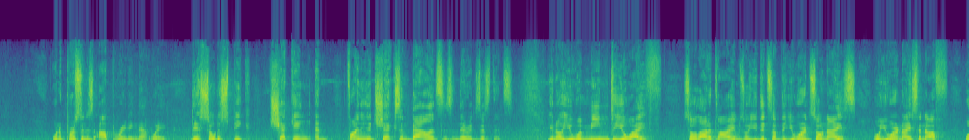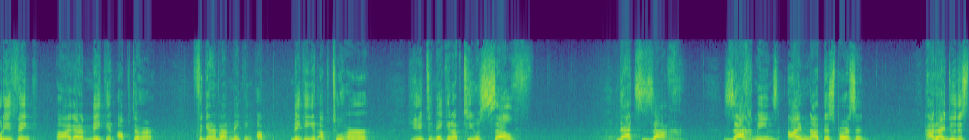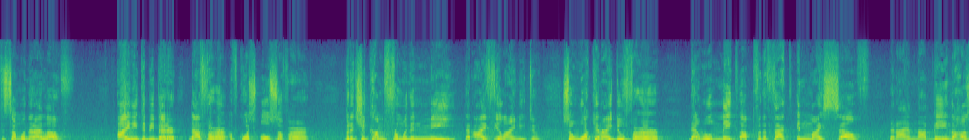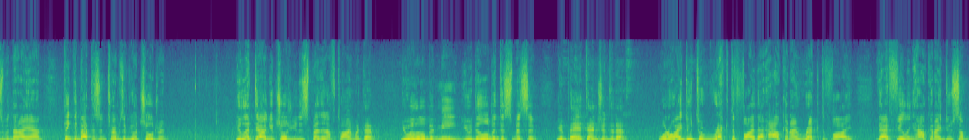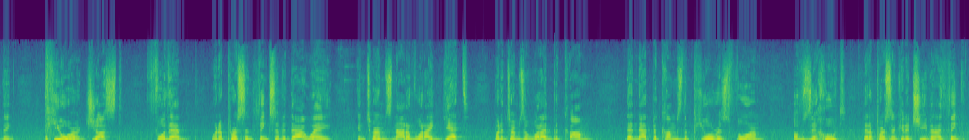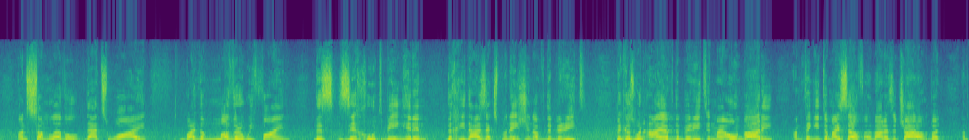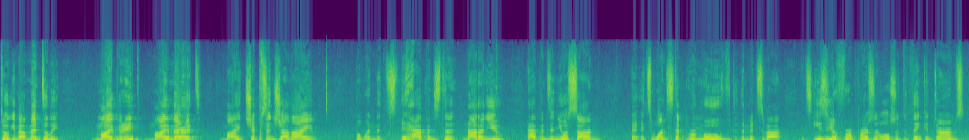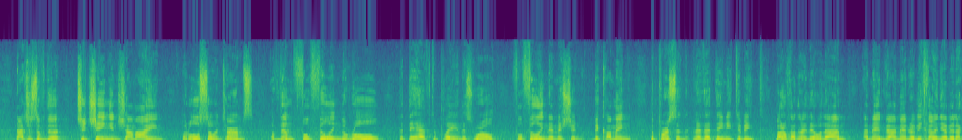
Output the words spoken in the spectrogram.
When a person is operating that way, they're so to speak checking and finding the checks and balances in their existence. You know, you were mean to your wife, so a lot of times, or you did something you weren't so nice, or you weren't nice enough. What do you think? Oh, I got to make it up to her. Forget about making up, making it up to her. You need to make it up to yourself. That's zach. Zach means I'm not this person. How did I do this to someone that I love? I need to be better. Not for her, of course, also for her but it should come from within me that I feel I need to. So, what can I do for her that will make up for the fact in myself that I am not being the husband that I am? Think about this in terms of your children. You let down your children, you didn't spend enough time with them. You were a little bit mean, you were a little bit dismissive, you didn't pay attention to them. What do I do to rectify that? How can I rectify that feeling? How can I do something pure just for them? When a person thinks of it that way, in terms not of what I get, but in terms of what I become, then that becomes the purest form of zechut that a person can achieve. And I think on some level, that's why by the mother we find this zechut being hidden, the chidah's explanation of the berit. Because when I have the berit in my own body, I'm thinking to myself, uh, not as a child, but I'm talking about mentally, my berit, my merit, my chips in shamayim. But when it happens to not on you, happens in your son, it's one step removed the mitzvah. It's easier for a person also to think in terms not just of the chiching in shamayim, but also in terms of them fulfilling the role that they have to play in this world, fulfilling their mission, becoming the person that they need to be. Baruch Adonai Le'olam. Amen ve'amen. Rabbi Chananya ben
